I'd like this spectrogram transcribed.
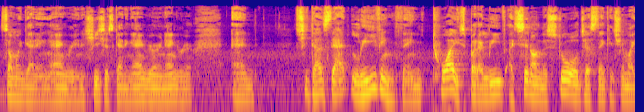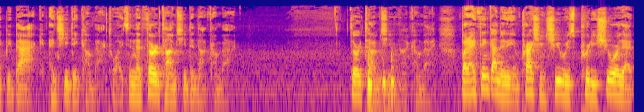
someone getting angry, and she's just getting angrier and angrier. And she does that leaving thing twice, but I leave, I sit on the stool just thinking she might be back. And she did come back twice. And the third time she did not come back. Third time she did not come back. But I think under the impression she was pretty sure that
